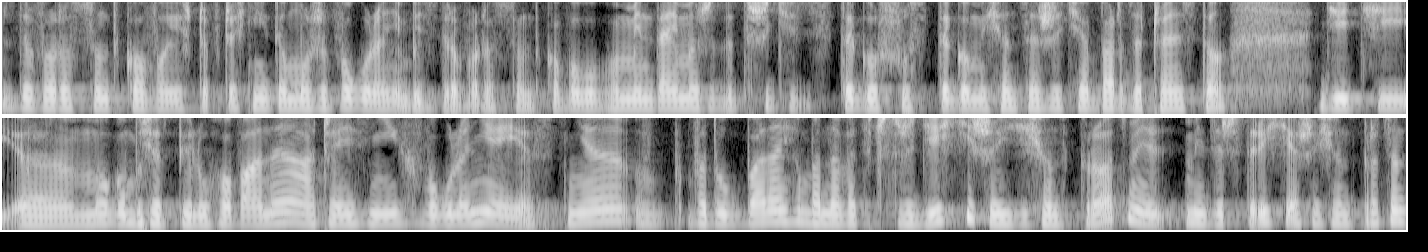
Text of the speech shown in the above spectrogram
zdroworozsądkowo, jeszcze wcześniej to może w ogóle nie być zdroworozsądkowo, bo pamiętajmy, że do 36 miesiąca życia bardzo często dzieci y, mogą być odpieluchowane, a część z nich w ogóle nie jest, nie? Według badań chyba nawet 40-60%, między 40 a 60%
